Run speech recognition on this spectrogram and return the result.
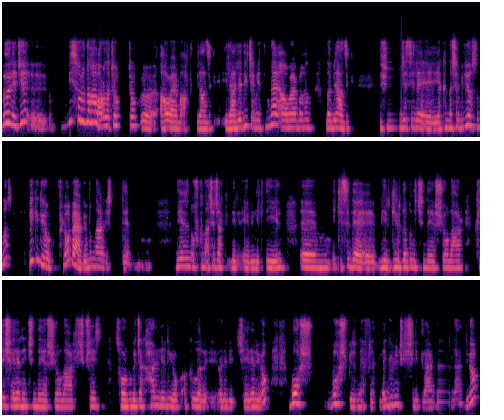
böylece e, bir soru daha var. O da çok çok e, Auerbach artık birazcık ilerledikçe metinler Auerbach'ınla birazcık düşüncesiyle e, yakınlaşabiliyorsunuz. Peki diyor Flaubert diyor bunlar işte diğerinin ufkunu açacak bir evlilik değil. E, ikisi de e, bir girdabın içinde yaşıyorlar, klişelerin içinde yaşıyorlar. Hiçbir şey sorgulayacak halleri yok, akılları öyle bir şeyleri yok. Boş boş bir nefretle, gülünç kişiliklerdirler diyor.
